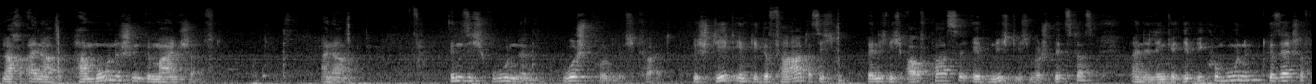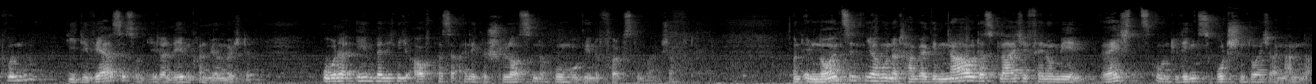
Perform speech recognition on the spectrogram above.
nach einer harmonischen Gemeinschaft, einer in sich ruhenden Ursprünglichkeit, besteht eben die Gefahr, dass ich, wenn ich nicht aufpasse, eben nicht, ich überspitze das, eine linke Hippie-Kommunengesellschaft gründe, die divers ist und jeder leben kann, wie er möchte, oder eben, wenn ich nicht aufpasse, eine geschlossene, homogene Volksgemeinschaft. Und im 19. Jahrhundert haben wir genau das gleiche Phänomen. Rechts und links rutschen durcheinander.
